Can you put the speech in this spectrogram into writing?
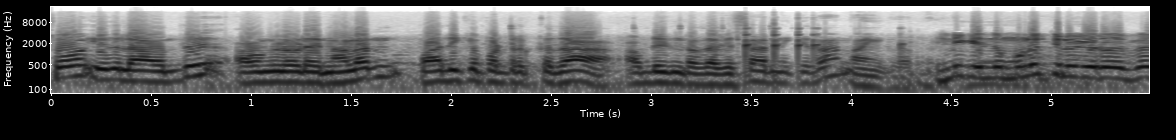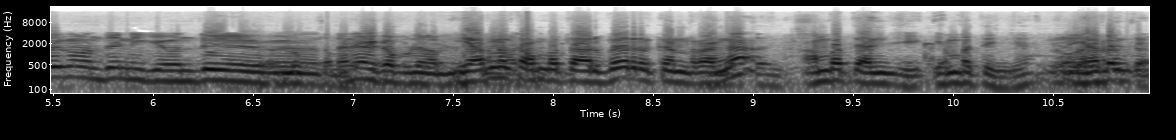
ஸோ இதில் வந்து அவங்களுடைய நலன் பாதிக்கப்பட்டிருக்குதா அப்படின்றத விசாரணைக்கு தான் நான் இங்கே இன்னைக்கு இந்த முந்நூற்றி இருபது பேருக்கும் வந்து இன்னைக்கு வந்து இரநூத்தி ஐம்பத்தாறு பேர் இருக்குன்றாங்க. ஐம்பத்தஞ்சு எண்பத்தஞ்சு. இரநூத்தி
